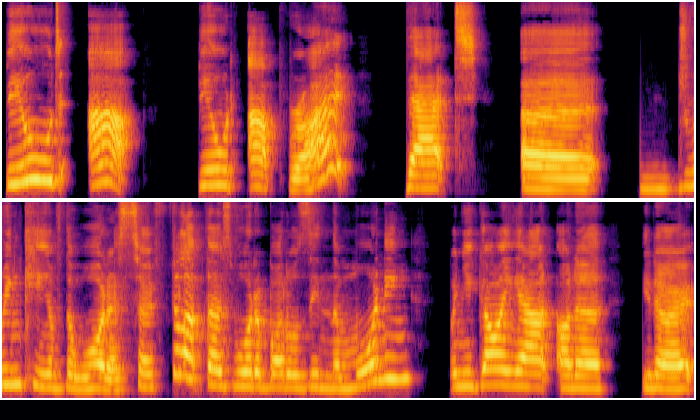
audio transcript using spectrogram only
build up, build up, right? That uh, drinking of the water. So fill up those water bottles in the morning when you're going out on a, you know,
